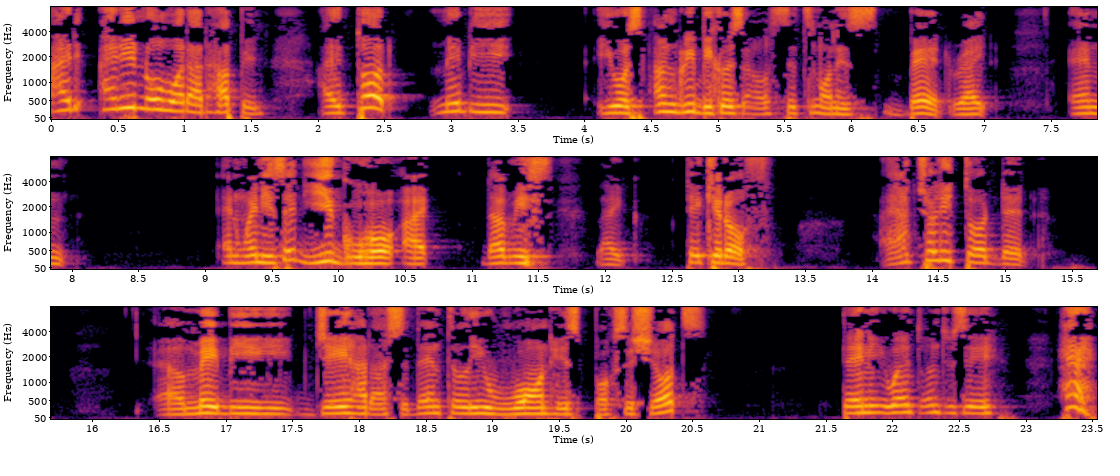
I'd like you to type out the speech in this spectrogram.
I, I didn't know what had happened. I thought maybe he was angry because I was sitting on his bed, right? And and when he said Yigo, I that means like take it off. I actually thought that uh, maybe Jay had accidentally worn his boxer shorts. Then he went on to say, "Hey,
